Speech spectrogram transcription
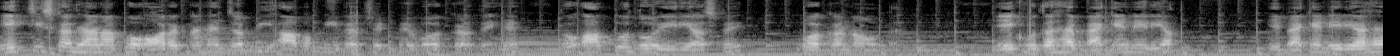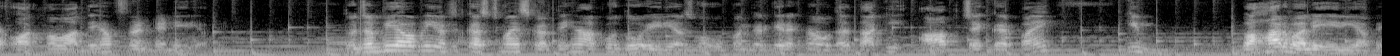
एक चीज़ का ध्यान आपको और रखना है, जब भी आप अपनी वेबसाइट पे वर्क करते हैं तो आपको दो एरियाज़ पे वर्क करना होता है। एक होता है बैक एंड एरिया ये बैक एंड एरिया है और हम आते हैं फ्रंट एंड एरिया पे। तो जब भी आप अपनी वेबसाइट कस्टमाइज करते हैं, आपको दो एरियाज़ को ओपन करके रखना होता है, ताकि आप चेक कर पाए कि बाहर वाले एरिया पे,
